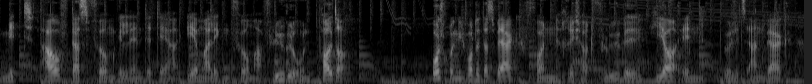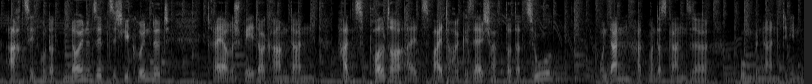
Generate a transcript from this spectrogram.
mit auf das Firmengelände der ehemaligen Firma Flügel und Polter. Ursprünglich wurde das Werk von Richard Flügel hier in Böhlitz-Ehrenberg 1879 gegründet. Drei Jahre später kam dann Hans Polter als weiterer Gesellschafter dazu und dann hat man das Ganze umbenannt in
